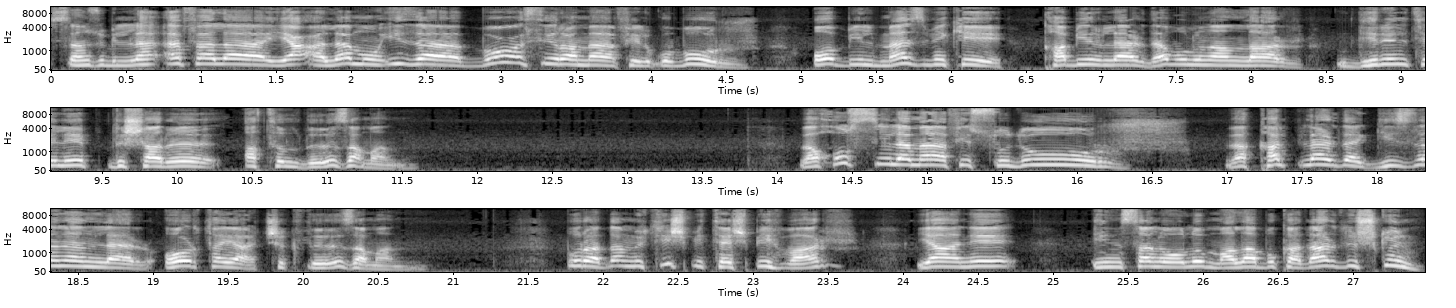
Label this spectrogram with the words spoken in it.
Estağfirullah. Efela ya'lemu iza bu'sira ma fil kubur. O bilmez mi ki kabirlerde bulunanlar diriltilip dışarı atıldığı zaman ve hussile ma fis sudur ve kalplerde gizlenenler ortaya çıktığı zaman Burada müthiş bir teşbih var. Yani insanoğlu mala bu kadar düşkün,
